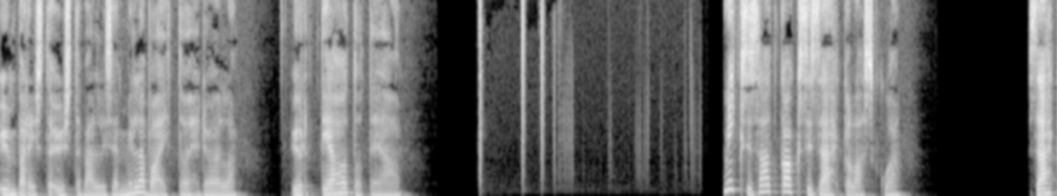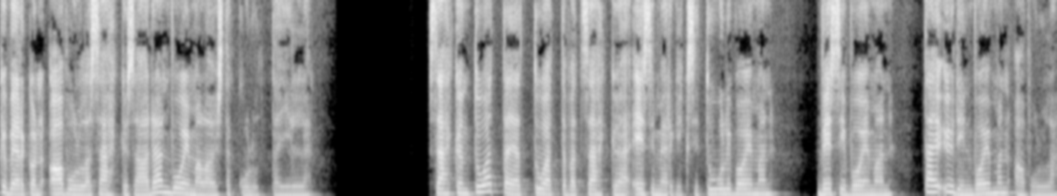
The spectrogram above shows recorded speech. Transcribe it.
ympäristöystävällisemmillä vaihtoehdoilla, Yrttiaho toteaa. Miksi saat kaksi sähkölaskua? Sähköverkon avulla sähkö saadaan voimaloista kuluttajille. Sähkön tuottajat tuottavat sähköä esimerkiksi tuulivoiman, vesivoiman tai ydinvoiman avulla.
